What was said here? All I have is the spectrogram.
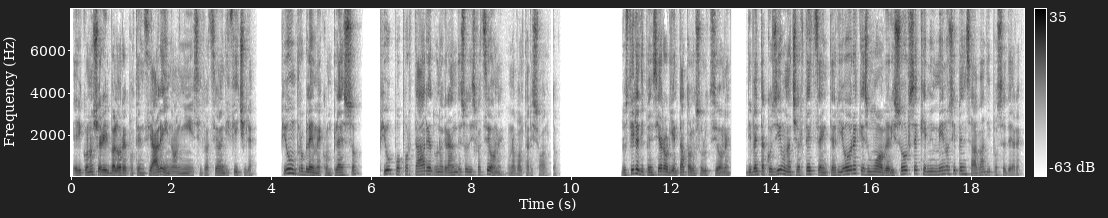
e riconoscere il valore potenziale in ogni situazione difficile. Più un problema è complesso, più può portare ad una grande soddisfazione una volta risolto. Lo stile di pensiero orientato alla soluzione diventa così una certezza interiore che smuove risorse che nemmeno si pensava di possedere.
